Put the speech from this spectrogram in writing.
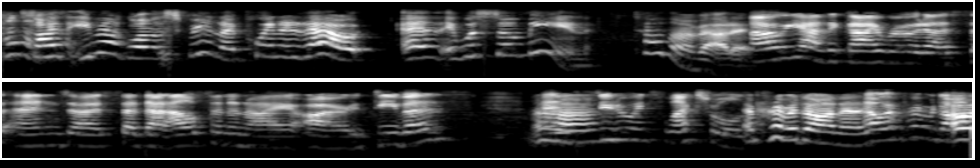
Saw his email go on the screen, and I pointed it out, and it was so mean. Tell them about it. Oh yeah, the guy wrote us and uh, said that Alison and I are divas Uh-huh. and pseudo intellectuals. And prima donnas. Oh, and prima donnas. Oh,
